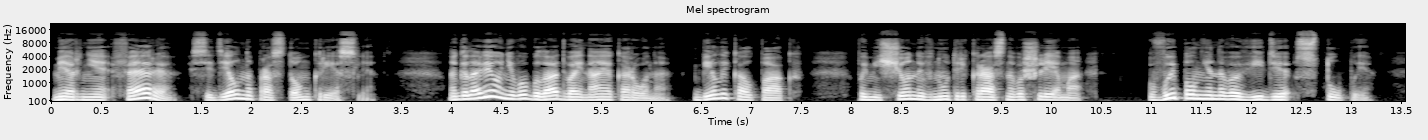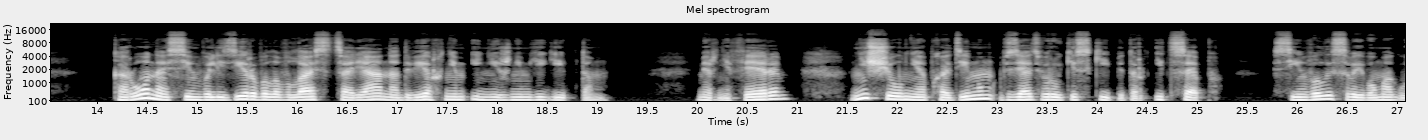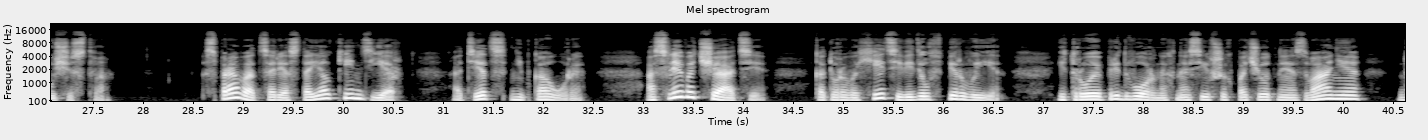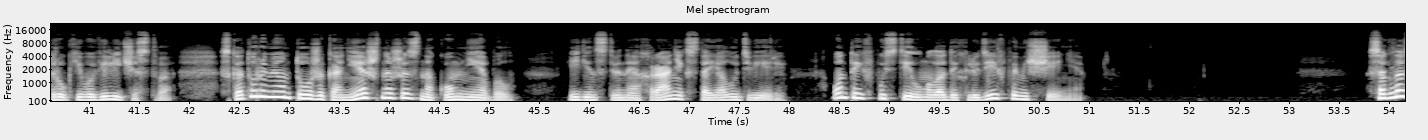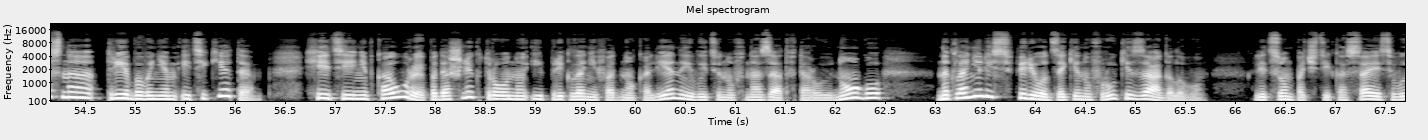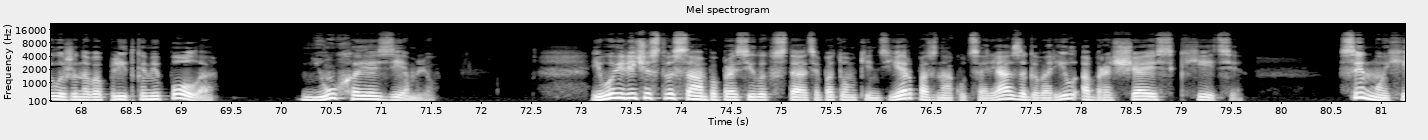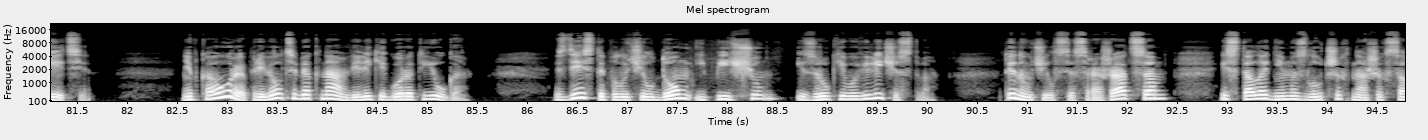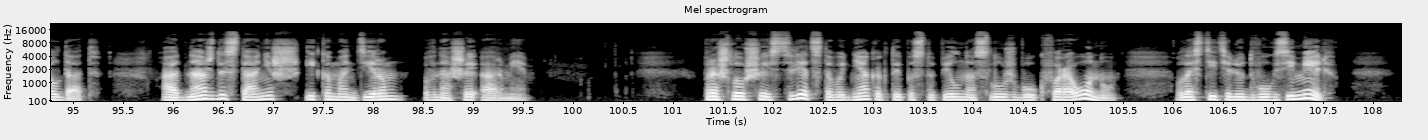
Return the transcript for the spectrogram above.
Мерни Ферре сидел на простом кресле. На голове у него была двойная корона, белый колпак, помещенный внутрь красного шлема, выполненного в виде ступы. Корона символизировала власть царя над Верхним и Нижним Египтом. Мернифере не счел необходимым взять в руки скипетр и цеп, символы своего могущества. Справа от царя стоял Кендьер, отец Нипкауры, а слева Чати, которого Хети видел впервые, и трое придворных, носивших почетное звание «Друг его величества», с которыми он тоже, конечно же, знаком не был. Единственный охранник стоял у двери. Он-то и впустил молодых людей в помещение. Согласно требованиям этикета, Хети и Непкауры подошли к трону и, преклонив одно колено и вытянув назад вторую ногу, наклонились вперед, закинув руки за голову, лицом почти касаясь выложенного плитками пола, нюхая землю. Его Величество сам попросил их встать, а потом Кендьер по знаку царя заговорил, обращаясь к Хети. «Сын мой Хети, Непкауре привел тебя к нам, великий город юга. Здесь ты получил дом и пищу из рук его величества. Ты научился сражаться и стал одним из лучших наших солдат, а однажды станешь и командиром в нашей армии. Прошло шесть лет с того дня, как ты поступил на службу к фараону, властителю двух земель,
